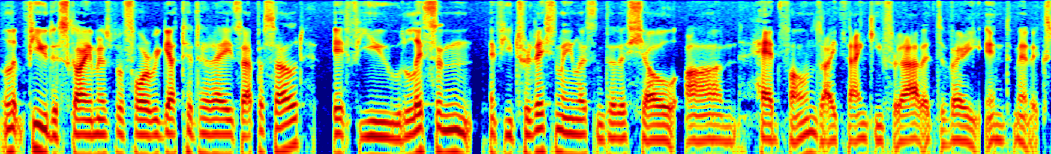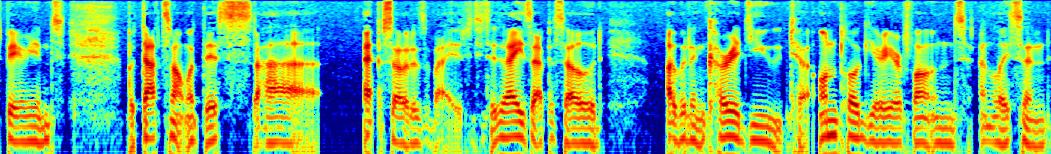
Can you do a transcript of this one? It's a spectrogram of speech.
A few disclaimers before we get to today's episode. If you listen, if you traditionally listen to this show on headphones, I thank you for that. It's a very intimate experience, but that's not what this uh, episode is about. Today's episode, I would encourage you to unplug your earphones and listen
